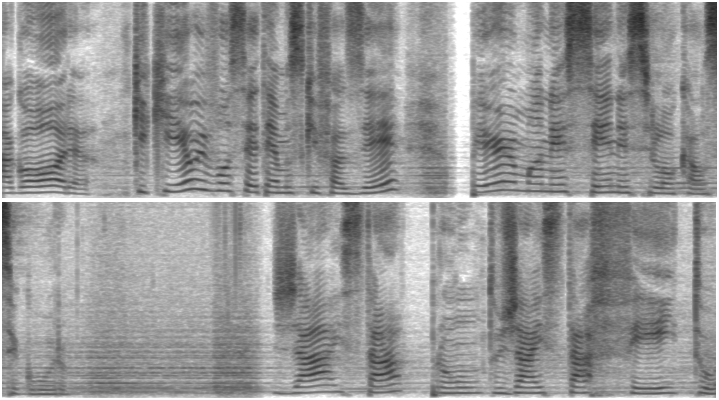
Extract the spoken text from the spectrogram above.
Agora, o que, que eu e você temos que fazer? permanecer nesse local seguro. Já está pronto, já está feito.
